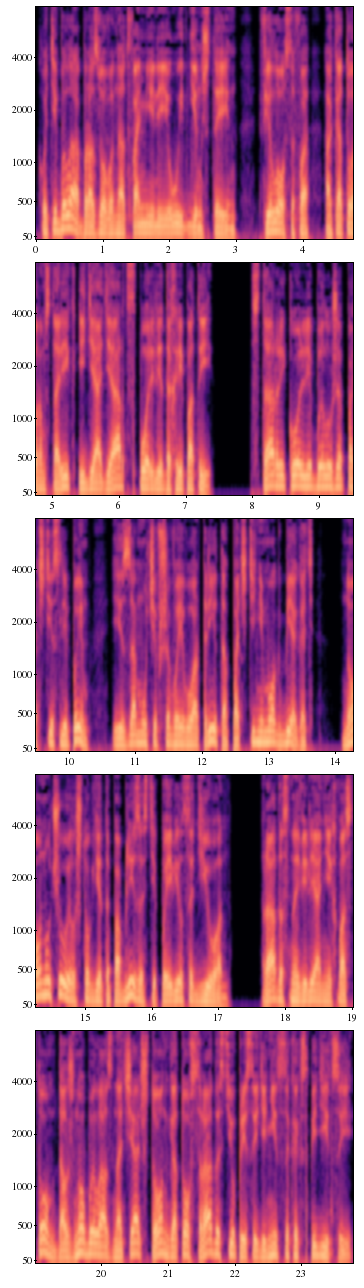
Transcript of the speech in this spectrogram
хоть и была образована от фамилии Уитгенштейн, философа, о котором старик и дядя Арт спорили до хрипоты. Старый Колли был уже почти слепым и замучившего его артрита почти не мог бегать, но он учуял, что где-то поблизости появился Дьюан. Радостное виляние хвостом должно было означать, что он готов с радостью присоединиться к экспедиции.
